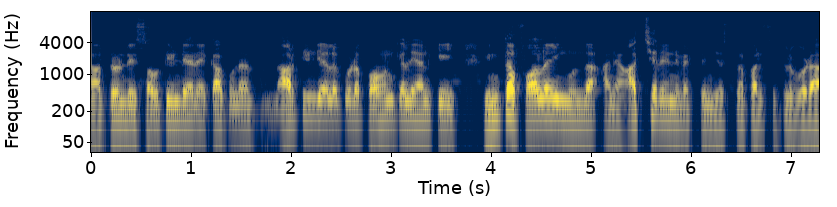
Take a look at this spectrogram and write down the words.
నాట్ ఓన్లీ సౌత్ ఇండియానే కాకుండా నార్త్ ఇండియాలో కూడా పవన్ కళ్యాణ్కి ఇంత ఫాలోయింగ్ ఉందా అనే ఆశ్చర్యాన్ని వ్యక్తం చేస్తున్న పరిస్థితులు కూడా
